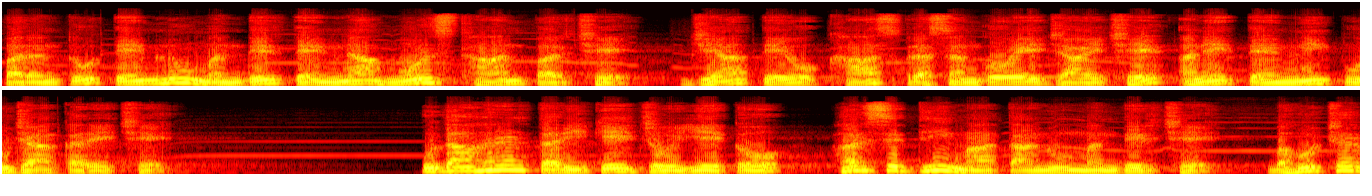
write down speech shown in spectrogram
પરંતુ તેમનું મંદિર તેમના મૂળ સ્થાન પર છે, જ્યાં તેઓ ખાસ પ્રસંગોએ જાય છે અને તેમની પૂજા કરે છે. ઉદાહરણ તરીકે જોઈએ તો, હરસિદ્ધિ માતાનું મંદિર છે, બહુચર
